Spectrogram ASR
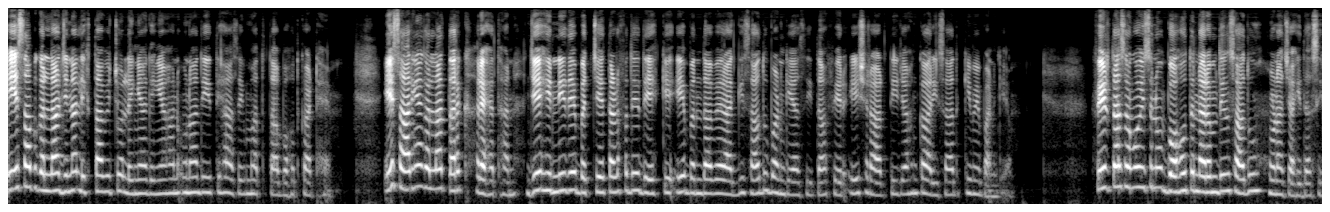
ਇਹ ਸਭ ਗੱਲਾਂ ਜਿਨ੍ਹਾਂ ਲਿਖਤਾਂ ਵਿੱਚੋਂ ਲਈਆਂ ਗਈਆਂ ਹਨ, ਉਹਨਾਂ ਦੀ ਇਤਿਹਾਸਿਕ ਮਹੱਤਤਾ ਬਹੁਤ ਘੱਟ ਹੈ। ਇਹ ਸਾਰੀਆਂ ਗੱਲਾਂ ਤਰਕ ਰਹਿਤ ਹਨ। ਜੇ ਹਿਰਨੀ ਦੇ ਬੱਚੇ ਤੜਫਦੇ ਦੇਖ ਕੇ ਇਹ ਬੰਦਾ ਵੈਰਾਗੀ ਸਾਧੂ ਬਣ ਗਿਆ ਸੀ ਤਾਂ ਫਿਰ ਇਹ ਸ਼ਰਾਰਤੀ ਜਾਂ ਹੰਕਾਰੀ ਸਾਧ ਕਿਵੇਂ ਬਣ ਗਿਆ? ਫਿਰ ਤਾਂ ਸਗੋਂ ਇਸ ਨੂੰ ਬਹੁਤ ਨਰਮ ਦਿਲ ਸਾਧੂ ਹੋਣਾ ਚਾਹੀਦਾ ਸੀ।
